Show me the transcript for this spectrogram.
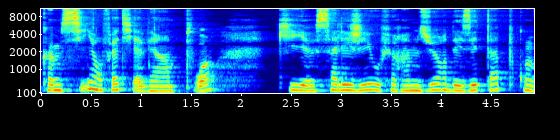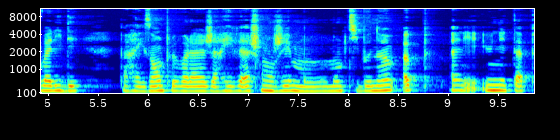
comme si en fait il y avait un poids qui euh, s'allégeait au fur et à mesure des étapes qu'on validait. Par exemple, voilà, j'arrivais à changer mon, mon, petit bonhomme, hop, allez, une étape.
